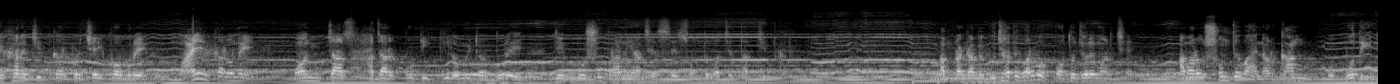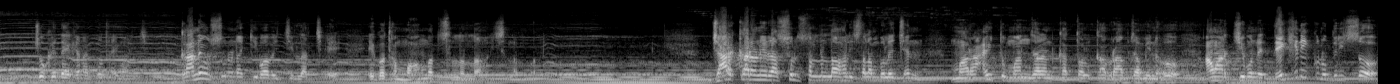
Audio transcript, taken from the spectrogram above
এখানে চিৎকার করছে এই কবরে। মায়ের কারণে পঞ্চাশ হাজার কোটি কিলোমিটার দূরে যে পশু প্রাণী আছে, সে শুনতে পাচ্ছে তার চিৎকার। আপনাকে আমি বুঝাতে পারব কত জোরে মারছে? আমার ও শুনতে পায় না, ওর কান বদির চোখে দেখে না কোথায় মারছে। কানেও শুনে না কীভাবে চিল্লাচ্ছে, এ কথা মোহাম্মদ সাল্লাহ সাল্লাম বলে। যার কারণে রাসুল সাল্লাহ আলি সাল্লাম বলেছেন মারাই তো মানজারান কাতল কাবরাব জামিন হো আমার জীবনে দেখিনি কোনো দৃশ্য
